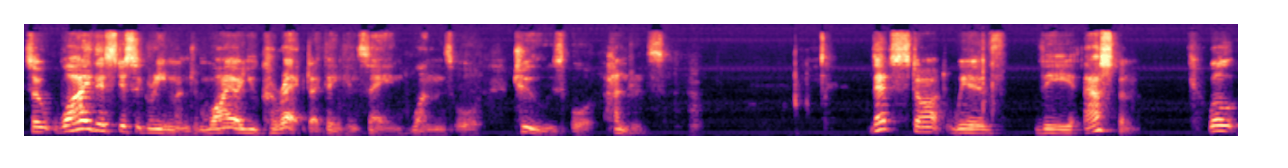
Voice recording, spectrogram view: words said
So why this disagreement and why are you correct, I think, in saying ones or twos or hundreds? Let's start with the aspen. Well,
